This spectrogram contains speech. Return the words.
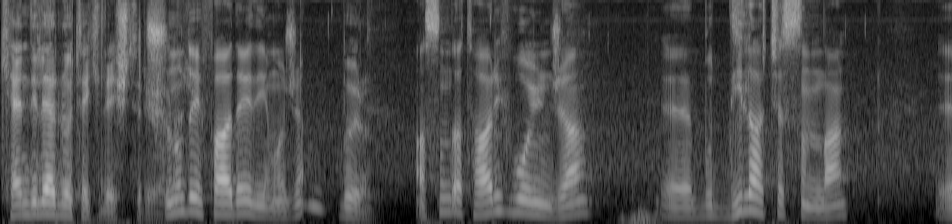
kendilerini ötekileştiriyor. Şunu da ifade edeyim hocam. Buyurun. Aslında tarih boyunca e, bu dil açısından e,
